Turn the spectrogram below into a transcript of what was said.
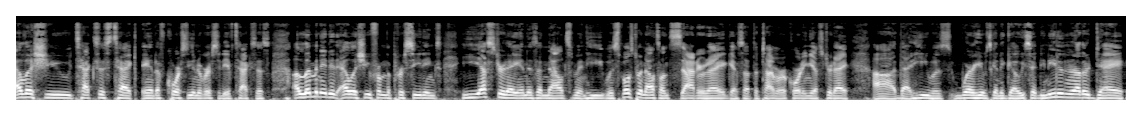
LSU, Texas Tech, and of course the University of Texas. Eliminated LSU from the proceedings yesterday in his announcement. He was supposed to announce on Saturday, I guess at the time of recording yesterday, uh, that he was where he was going to go. He said he needed another day,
